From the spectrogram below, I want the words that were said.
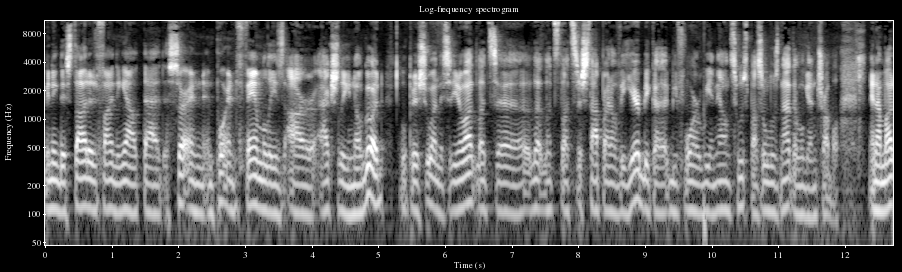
meaning they started finding out that certain important families are actually no good. And they said, you know what, let's uh, let, let's let's just stop right over here because before we announce who's pasul, who's not, then we'll get in trouble. And Amar.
